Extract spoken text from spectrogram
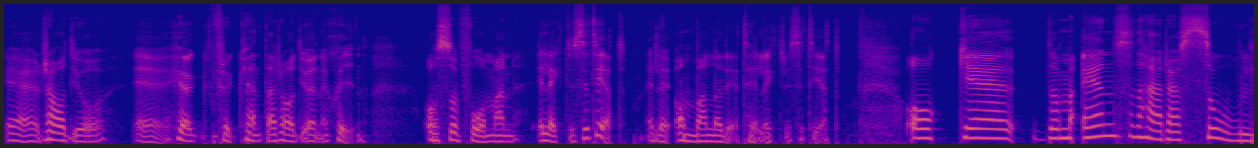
eh, radio, eh, högfrekventa radioenergin. Och så får man elektricitet, eller omvandla det till elektricitet. Och eh, de, en sån här sol,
